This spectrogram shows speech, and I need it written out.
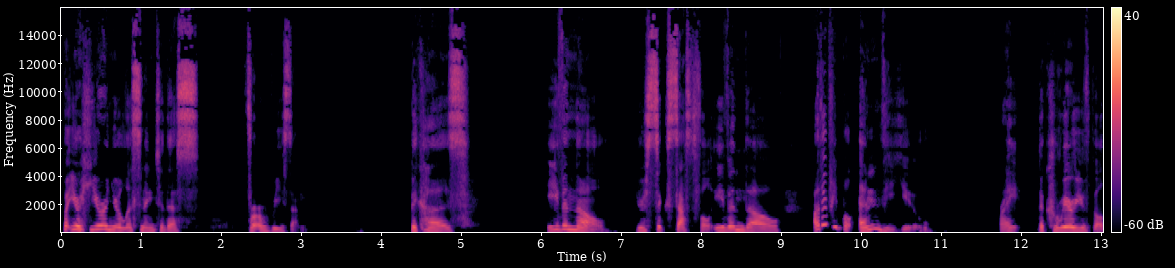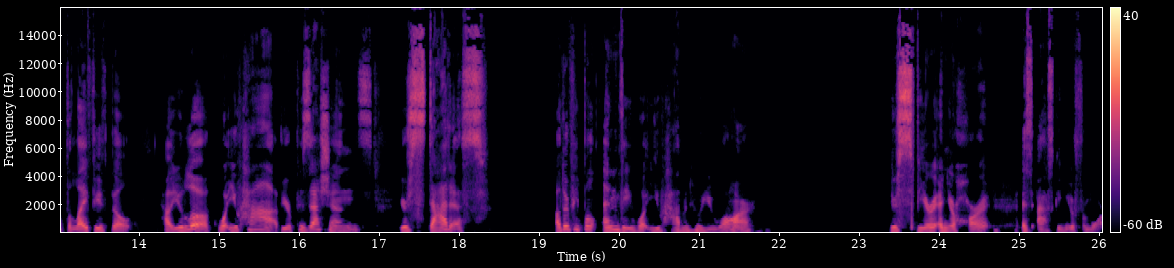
But you're here and you're listening to this for a reason. Because even though you're successful, even though other people envy you, right? The career you've built, the life you've built, how you look, what you have, your possessions, your status, other people envy what you have and who you are, your spirit and your heart is asking you for more.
